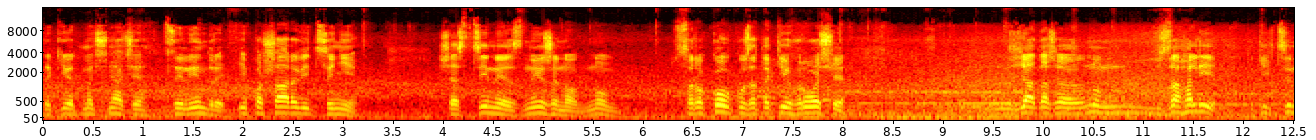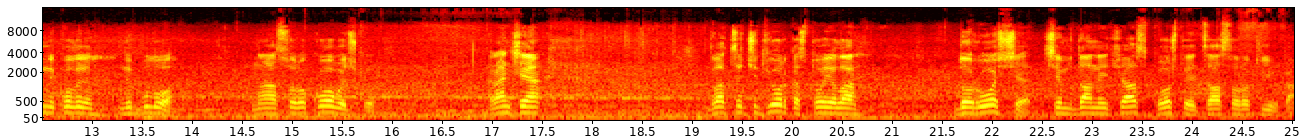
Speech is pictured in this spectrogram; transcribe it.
Такі от мощнячі циліндри і по шаровій ціні. Зараз ціни знижено. Ну, сороковку за такі гроші. Я даже, ну, взагалі таких цін ніколи не було на сороковочку. Раніше 24 стоїла дорожче, чим в даний час коштує ця сороківка.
